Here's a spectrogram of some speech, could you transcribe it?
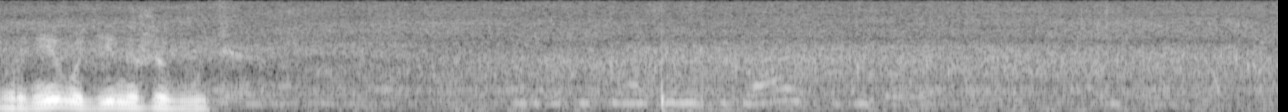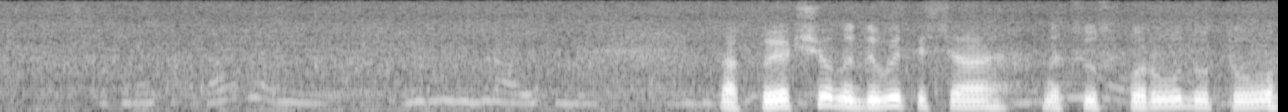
в брудній воді не живуть. Так, то якщо не дивитися на цю споруду, то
